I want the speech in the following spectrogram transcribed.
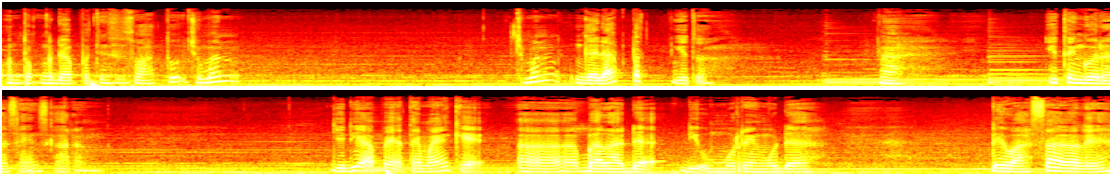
untuk ngedapetin sesuatu cuman cuman nggak dapet gitu. Nah itu yang gue rasain sekarang jadi apa ya temanya kayak uh, balada di umur yang udah dewasa kali ya.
